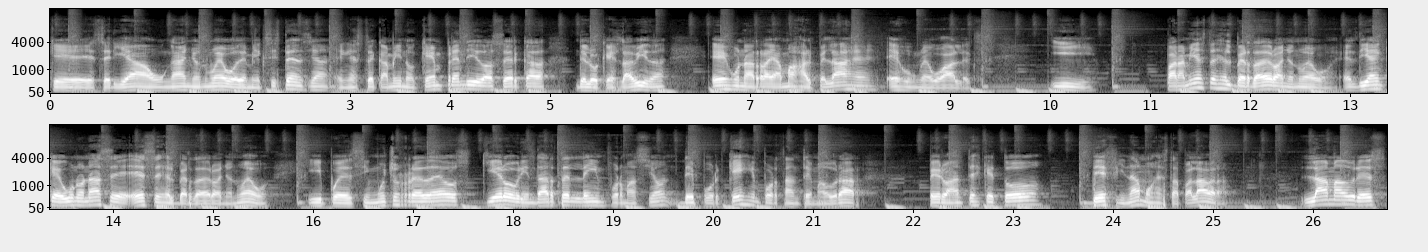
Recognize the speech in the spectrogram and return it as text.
que sería un año nuevo de mi existencia, en este camino que he emprendido acerca de lo que es la vida, es una raya más al pelaje, es un nuevo Alex. Y para mí este es el verdadero año nuevo. El día en que uno nace, ese es el verdadero año nuevo. Y pues sin muchos rodeos, quiero brindarte la información de por qué es importante madurar. Pero antes que todo, definamos esta palabra. La madurez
